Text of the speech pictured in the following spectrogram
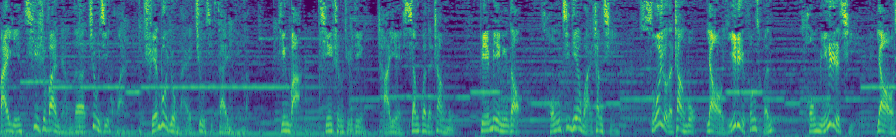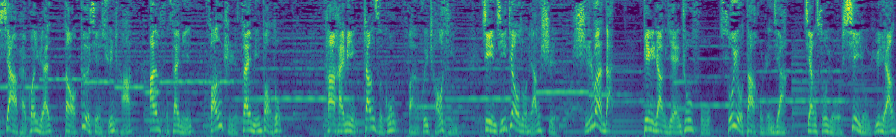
白银七十万两的救济款，全部用来救济灾民了。听罢，秦升决定查验相关的账目，便命令道：“从今天晚上起，所有的账目要一律封存；从明日起，要下派官员到各县巡查，安抚灾民，防止灾民暴动。”他还命张子公返回朝廷，紧急调动粮食十万担，并让兖州府所有大户人家将所有现有余粮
